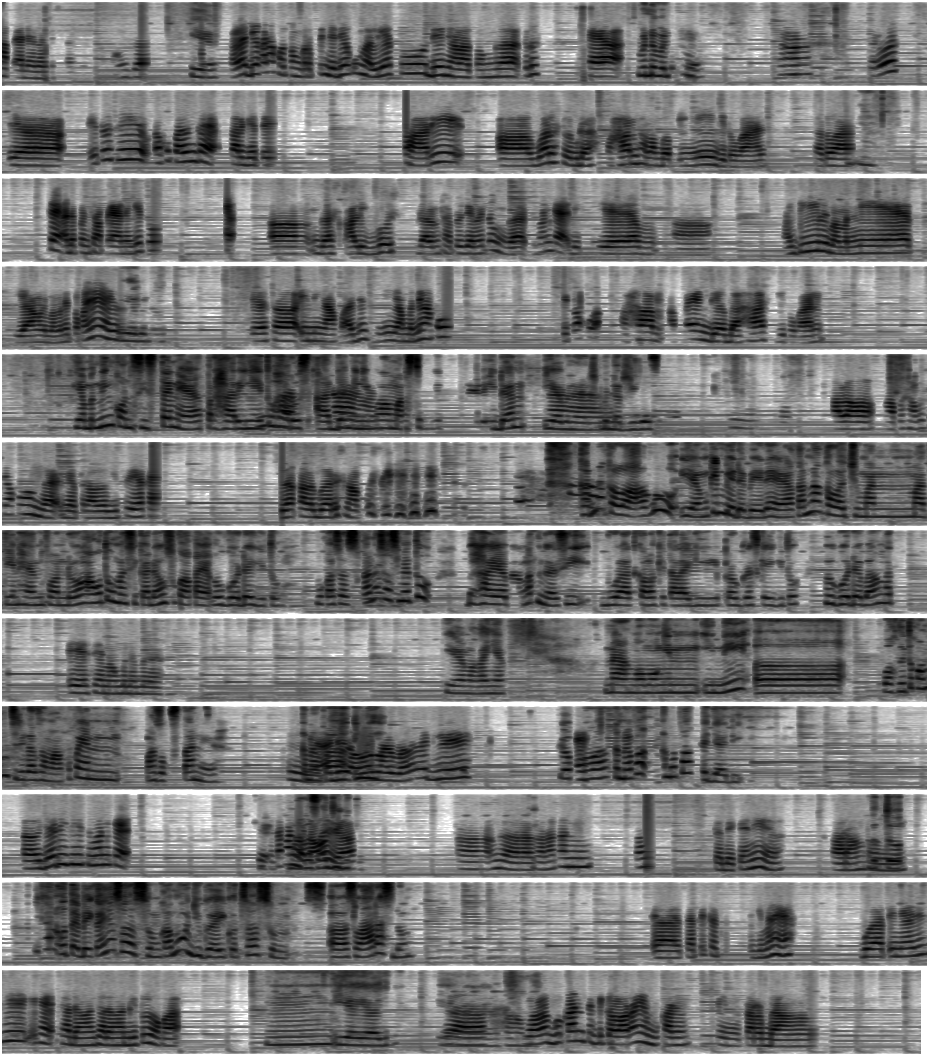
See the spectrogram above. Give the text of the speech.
HP ada notifikasi atau enggak. Iya. Yeah. soalnya dia kan aku tenggelepin jadi aku nggak lihat tuh dia nyala atau enggak. Terus kayak bener-bener. uh, terus ya itu sih aku paling kayak targetnya hari uh, gue harus udah paham sama bab ini gitu kan. Satu hari mm. kayak ada pencapaiannya gitu. Nggak uh, sekaligus dalam satu jam itu enggak cuman kayak dicil uh, pagi lima menit siang lima menit pokoknya ya iya, bener. ya se ini aku aja sih. Yang penting aku itu aku paham apa yang dia bahas gitu kan yang penting konsisten ya perharinya itu iya. harus ada nah. minimal masuk gitu dan iya nah. benar benar juga sih iya. kalau ngapus ngapusnya aku nggak nggak terlalu gitu ya kayak kalau gue harus ngapus karena kalau aku ya mungkin beda-beda ya karena kalau cuman matiin handphone doang aku tuh masih kadang suka kayak kegoda gitu buka sos karena sosmed tuh bahaya banget nggak sih buat kalau kita lagi progres kayak gitu? Ngegoda banget. Iya sih emang bener-bener. Iya makanya. Nah ngomongin ini uh, waktu itu kamu cerita sama aku pengen masuk stan ya? Iya, kenapa aduh, ini? Malu banget gue. Gak apa, eh. kenapa kenapa gak jadi? uh, jadi sih cuman kayak, kayak kita kan nggak tahu ya. gitu. Uh, enggak karena kan kan UTBK ini ya sekarang betul. ini. kan UTBK-nya sosum kamu juga ikut sosum uh, selaras dong. Ya tapi tetap gimana ya buat ini aja sih kayak cadangan-cadangan gitu loh kak. Hmm iya iya ya, ya, soalnya gue kan tipikal orang yang bukan pinter banget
